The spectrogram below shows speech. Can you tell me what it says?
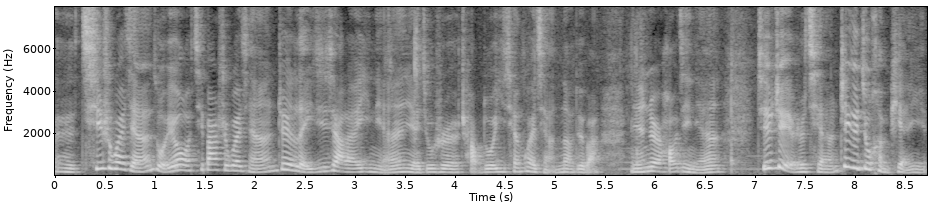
呃，七十块钱左右，七八十块钱，这累积下来一年也就是差不多一千块钱呢，对吧？您这好几年，其实这也是钱，这个就很便宜，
